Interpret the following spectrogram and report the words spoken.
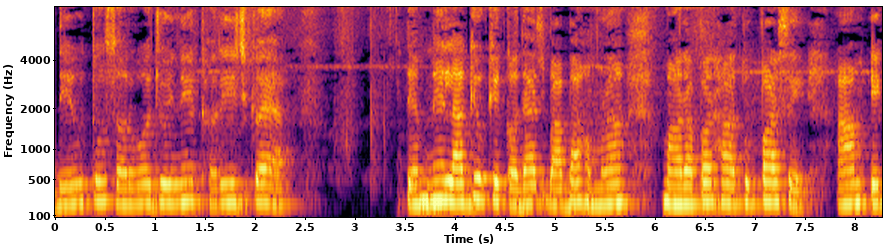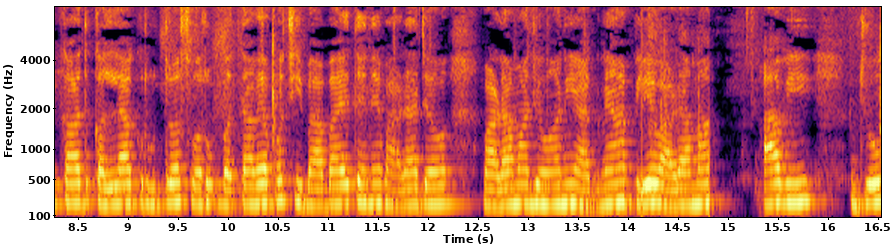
દેવ તો સર્વ જોઈને ઠરી જ ગયા. તેમને લાગ્યું કે કદાચ બાબા હમણાં મારા પર હાથ ઉપાડશે. આમ એકાદ કલાક રુદ્ર સ્વરૂપ બતાવ્યા પછી બાબાએ તેને વાડા જવા વાડામાં જવાની આજ્ઞા આપી. એ વાડામાં આવી જોગ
